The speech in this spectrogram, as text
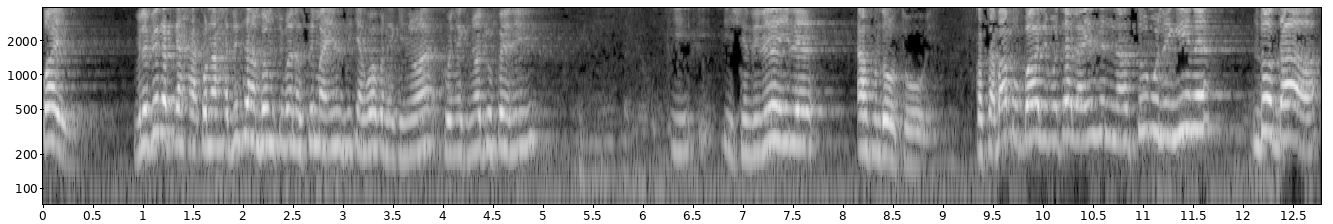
طيب vile vile katika kuna hadithi ambayo mtume anasema inzi kiangua kwenye kinywa kwenye kinywaji ufanye nini ishindilie ile afu ndo utoe kwa sababu bali moja la inzi lina sumu lingine ndo dawa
